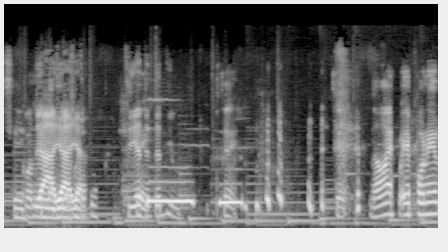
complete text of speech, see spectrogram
sí. con Ya, ya, ya. afuera. Sí, ya Sí. te entendí. Sí. Sí. No, es, es poner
